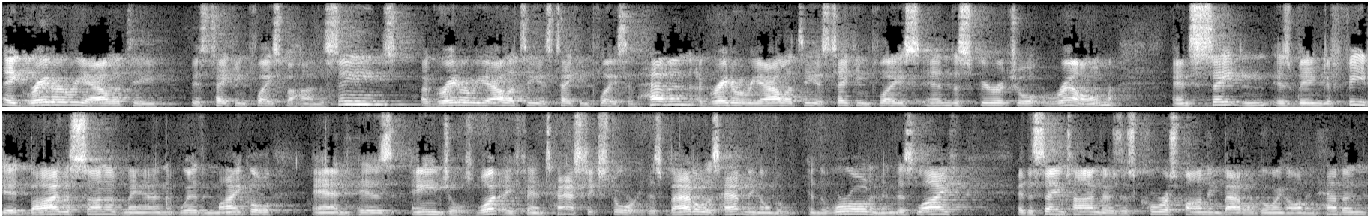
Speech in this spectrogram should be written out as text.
a greater reality is taking place behind the scenes. A greater reality is taking place in heaven. A greater reality is taking place in the spiritual realm. And Satan is being defeated by the Son of Man with Michael and his angels. What a fantastic story. This battle is happening the, in the world and in this life. At the same time, there's this corresponding battle going on in heaven.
